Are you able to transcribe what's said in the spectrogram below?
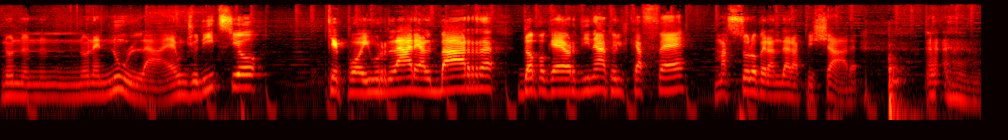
Non, non, non, è nulla. È un giudizio che puoi urlare al bar dopo che hai ordinato il caffè, ma solo per andare a pisciare.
